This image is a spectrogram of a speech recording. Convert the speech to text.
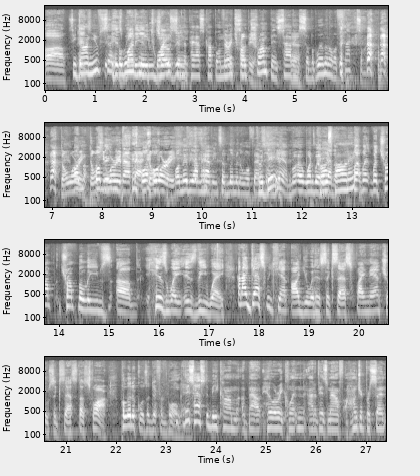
Uh, See, Don, his- you've said his believe buddy me in New twice in the past couple of Very minutes. So Trump is having Yeah. subliminal effects on him. don't worry. Or- don't or you maybe- worry about that. or- don't or- worry. Or maybe I'm having subliminal effects Could on be. him, one way or the other. But, but but Trump Trump believes uh, his way is the way, and I guess we can't argue with his success, financial success thus far. Political is a different ballgame. This has to become about Hillary Clinton out of his mouth 100%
